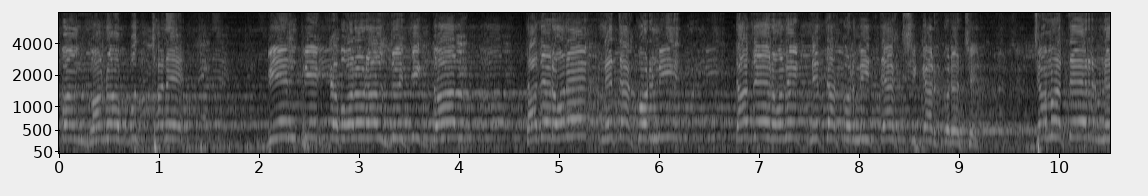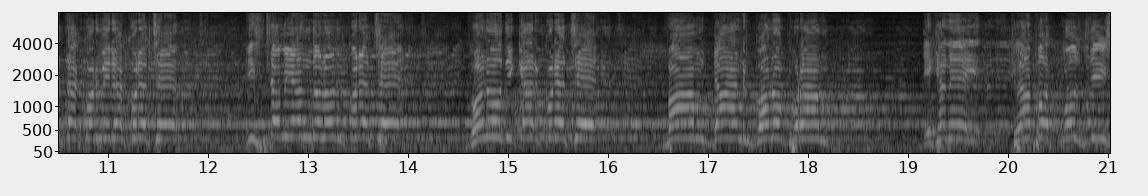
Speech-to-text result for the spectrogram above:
এবং গণ অভ্যুত্থানে বিএনপি একটা বড় রাজনৈতিক দল। তাদের অনেক নেতাকর্মী, তাদের অনেক নেতাকর্মী ত্যাগ স্বীকার করেছে। জামাতের নেতাকর্মীরা করেছে, ইসলামী আন্দোলন করেছে, গণ অধিকার করেছে, বাম, ডান গণফোরাম এখানে খেলাফত মজলিস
